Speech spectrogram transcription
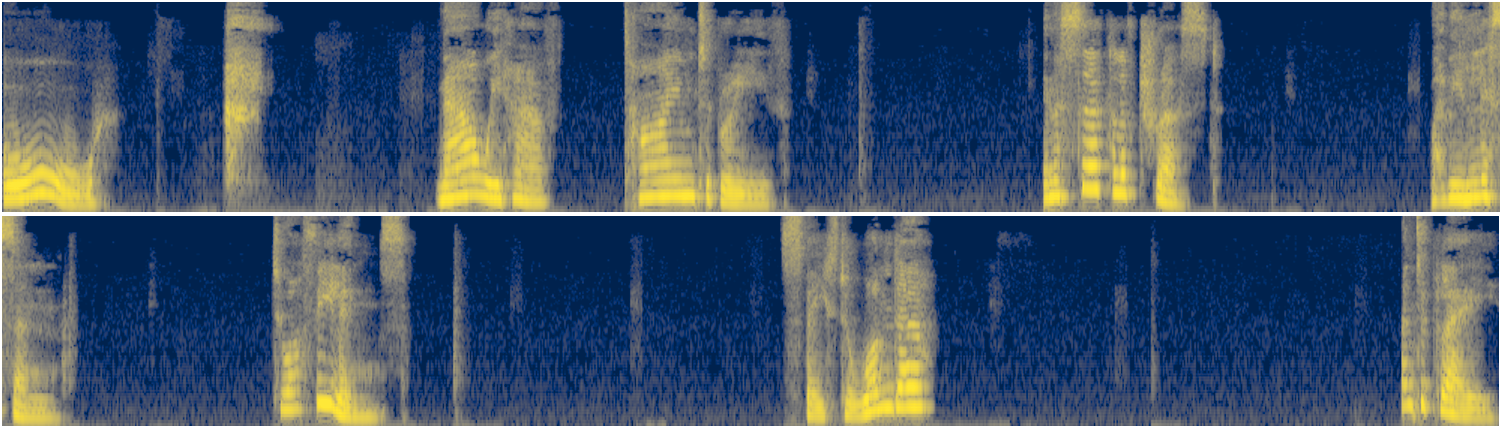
Oh, Now we have time to breathe. In a circle of trust where we listen to our feelings. Space to wander and to play.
